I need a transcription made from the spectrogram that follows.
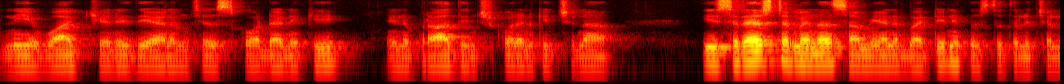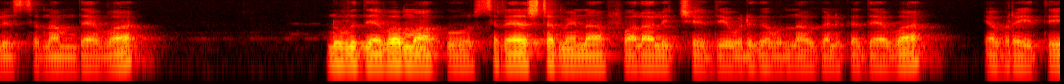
నీ వాక్యాన్ని ధ్యానం చేసుకోవడానికి నేను ప్రార్థించుకోవడానికి ఇచ్చిన ఈ శ్రేష్టమైన సమయాన్ని బట్టి నీకు స్థుతులు చెల్లిస్తున్నాం దేవా. నువ్వు దేవా మాకు శ్రేష్టమైన ఫలాలు ఇచ్చే దేవుడిగా ఉన్నావు కనుక దేవా ఎవరైతే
